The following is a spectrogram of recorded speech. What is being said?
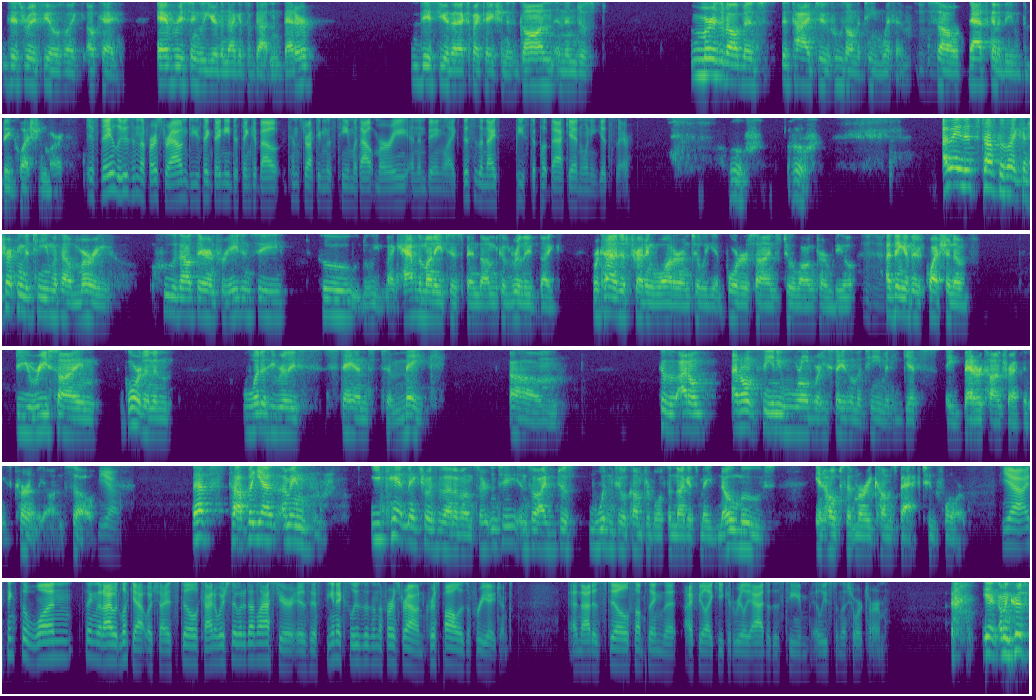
this really feels like okay, every single year the Nuggets have gotten better. This year that expectation is gone, and then just Murray's development is tied to who's on the team with him. Mm-hmm. So that's going to be the big question mark. If they lose in the first round, do you think they need to think about constructing this team without Murray and then being like, this is a nice piece to put back in when he gets there? Oof. Oof. I mean, it's tough because like constructing the team without Murray, who is out there in free agency, who do we like have the money to spend on? Because really, like, we're kind of just treading water until we get Porter signed to a long term deal. Mm-hmm. I think if there's a question of do you re-sign Gordon and what does he really stand to make? Um, because I don't I don't see any world where he stays on the team and he gets a better contract than he's currently on. So yeah, that's tough. But yeah, I mean, you can't make choices out of uncertainty, and so I just wouldn't feel comfortable if the Nuggets made no moves in hopes that Murray comes back to form. Yeah, I think the one thing that I would look at, which I still kind of wish they would have done last year, is if Phoenix loses in the first round, Chris Paul is a free agent and that is still something that I feel like he could really add to this team, at least in the short term. Yeah, I mean, Chris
